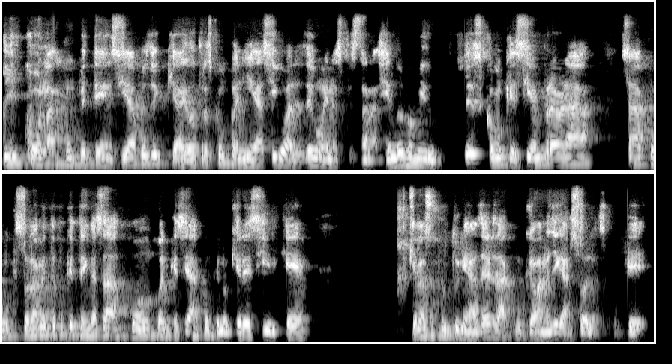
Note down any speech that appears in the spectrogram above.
y con la competencia pues de que hay otras compañías iguales de buenas que están haciendo lo mismo. Entonces como que siempre habrá, o sea, como que solamente porque tengas a Daft cual que sea, como que no quiere decir que, que las oportunidades de verdad como que van a llegar solas, porque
